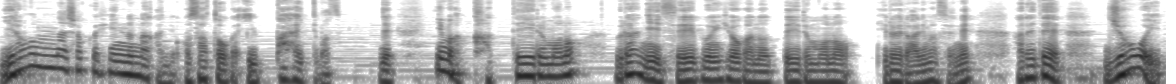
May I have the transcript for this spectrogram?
いろんな食品の中にお砂糖がいっぱい入ってます。で、今買っているもの、裏に成分表が載っているもの、いろいろありますよね。あれで、上位、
